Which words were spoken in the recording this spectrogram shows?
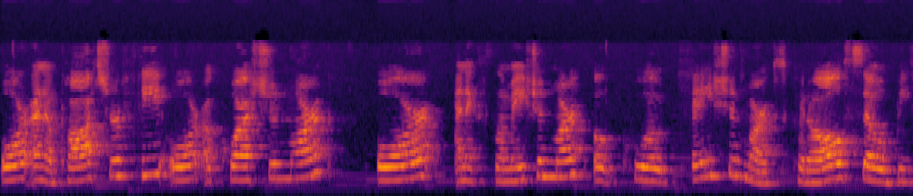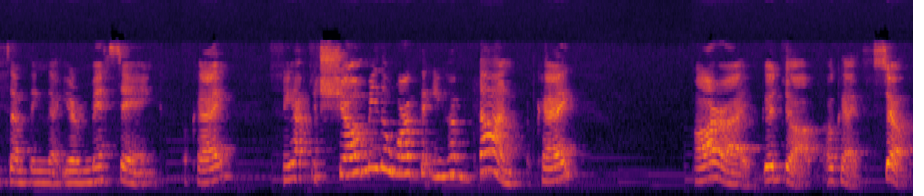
or an apostrophe or a question mark or an exclamation mark or quotation marks could also be something that you're missing, okay? So you have to show me the work that you have done, okay? All right, good job. Okay, so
